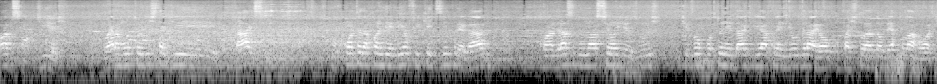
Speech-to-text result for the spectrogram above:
Robson Dias. Eu era motorista de táxi. Por conta da pandemia eu fiquei desempregado. Com a graça do nosso Senhor Jesus, tive a oportunidade de aprender o drywall com o pastor Adalberto Larroque.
